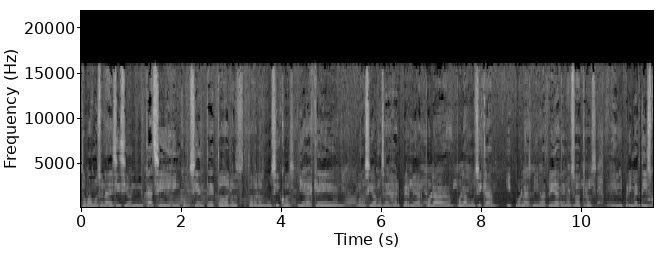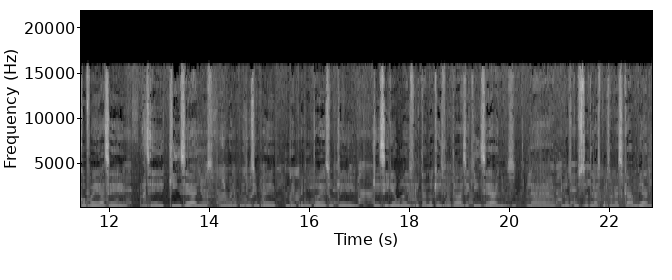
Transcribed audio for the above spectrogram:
tomamos una decisión casi inconsciente todos los, todos los músicos y era que nos íbamos a dejar permear por la, por la música y por las mismas vidas de nosotros. El primer disco fue hace, hace 15 años y bueno, pues yo siempre me pregunto eso, que, que sigue uno disfrutando que disfrutaba hace 15 años. La, los gustos de las personas cambian,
